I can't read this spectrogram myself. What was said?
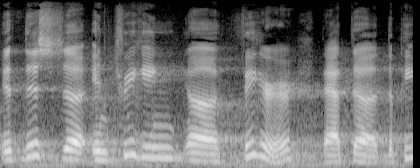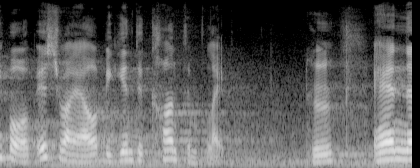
is this uh, intriguing uh, figure that uh, the people of Israel begin to contemplate. Hmm? And, uh,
